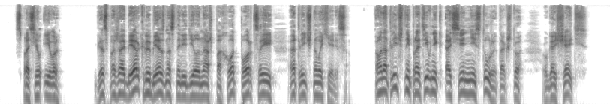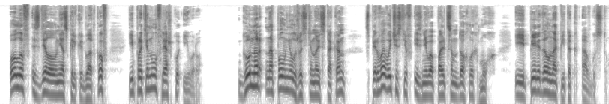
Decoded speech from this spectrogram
— спросил Ивар. «Госпожа Берг любезно снарядила наш поход порцией отличного хереса. Он отличный противник осенней стужи, так что угощайтесь. Олаф сделал несколько глотков и протянул фляжку Ивару. Гуннар наполнил жестяной стакан, сперва вычистив из него пальцем дохлых мух, и передал напиток Августу.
